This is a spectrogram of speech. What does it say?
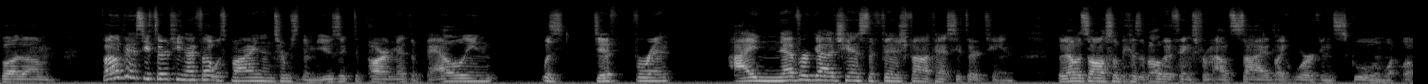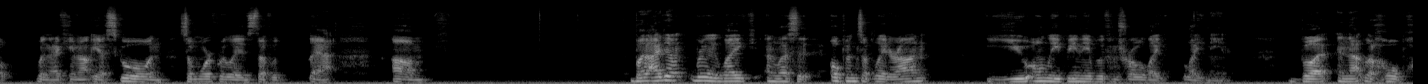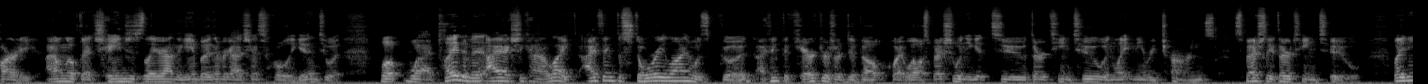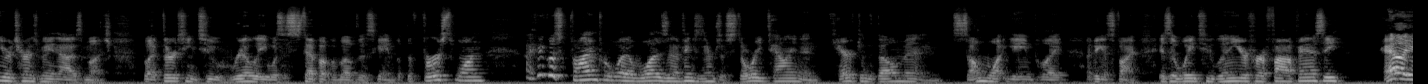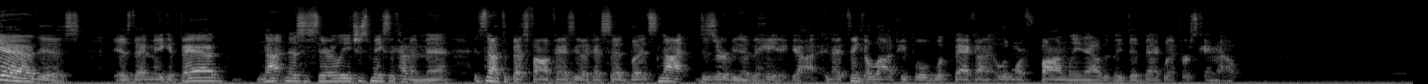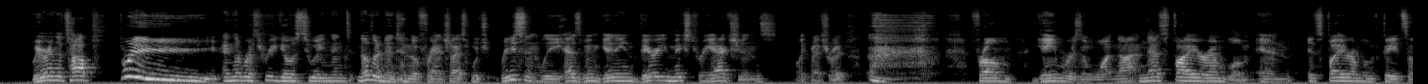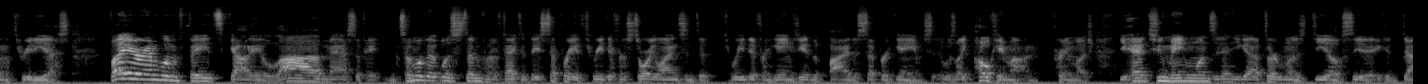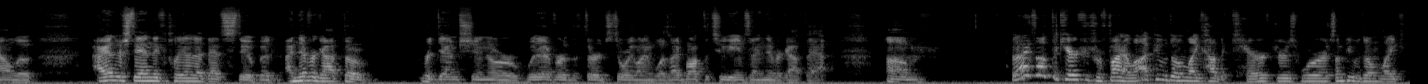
But um, Final Fantasy 13 I thought was fine in terms of the music department. The battling was different. I never got a chance to finish Final Fantasy 13, but that was also because of other things from outside, like work and school and what. Well, when that came out, yeah, school and some work related stuff with that. Um, but I don't really like unless it opens up later on. You only being able to control like lightning, but and not the whole party. I don't know if that changes later on in the game, but I never got a chance to fully get into it. But what I played of it, I actually kind of liked. I think the storyline was good. I think the characters are developed quite well, especially when you get to 13.2 and Lightning Returns, especially 13.2. Lightning Returns may not as much, but 13.2 really was a step up above this game. But the first one, I think it was fine for what it was, and I think in terms of storytelling and character development and somewhat gameplay, I think it's fine. Is it way too linear for a Final Fantasy? Hell yeah, it is. Is that make it bad? Not necessarily. It just makes it kind of meh. It's not the best Final Fantasy, like I said, but it's not deserving of the hate it got. And I think a lot of people look back on it a little more fondly now than they did back when it first came out. We are in the top three, and number three goes to another Nintendo franchise, which recently has been getting very mixed reactions, like Metroid, from gamers and whatnot, and that's Fire Emblem, and it's Fire Emblem Fates on the 3DS. Fire Emblem Fates got a lot of massive hate, and some of it was stemmed from the fact that they separated three different storylines into three different games. You had to buy the separate games. It was like Pokemon, pretty much. You had two main ones, and then you got a third one as DLC that you could download. I understand the complaint that. That's stupid. I never got the redemption or whatever the third storyline was. I bought the two games and I never got that. Um, but I thought the characters were fine. A lot of people don't like how the characters were. Some people don't like,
